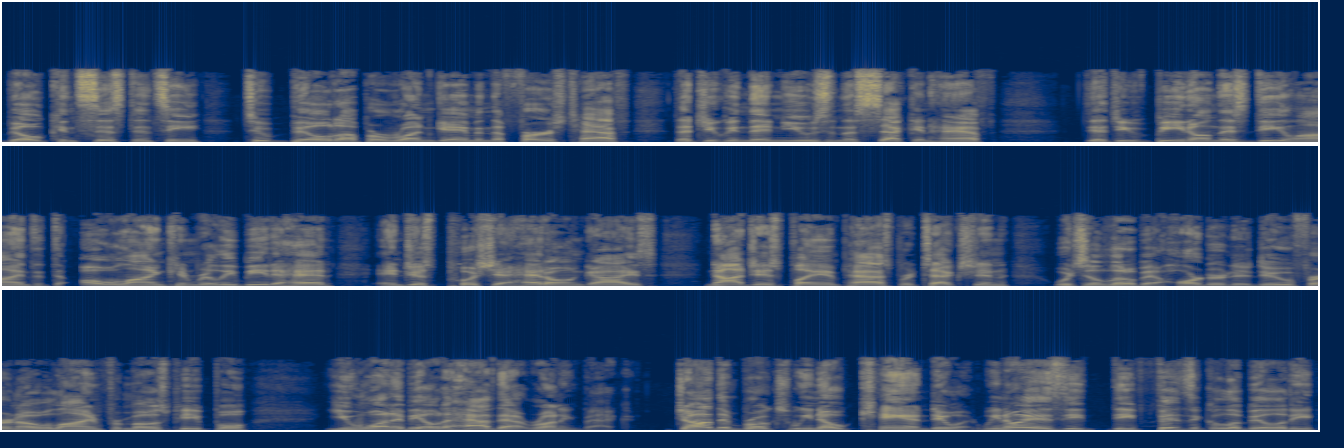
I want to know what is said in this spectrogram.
build consistency, to build up a run game in the first half that you can then use in the second half that you've beat on this D line, that the O line can really beat ahead and just push ahead on guys, not just playing pass protection, which is a little bit harder to do for an O line for most people. You want to be able to have that running back. Jonathan Brooks, we know can do it. We know he has the, the physical ability.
